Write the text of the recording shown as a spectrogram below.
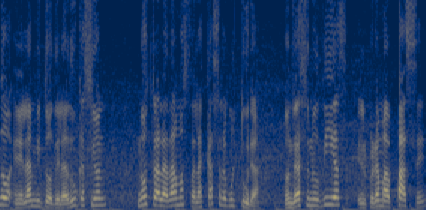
En el ámbito de la educación, nos trasladamos a la Casa de la Cultura, donde hace unos días el programa PASE,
